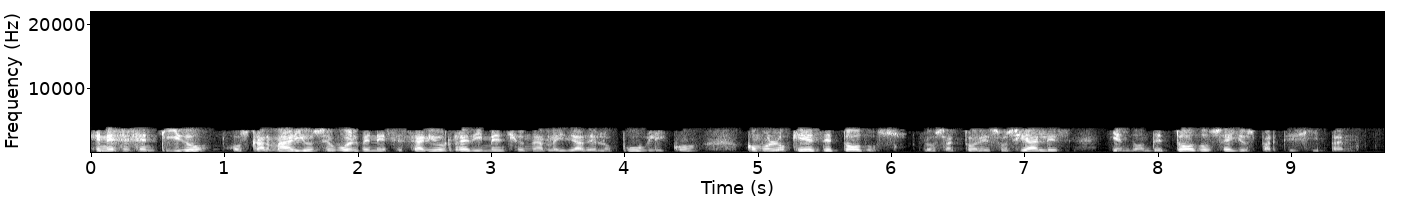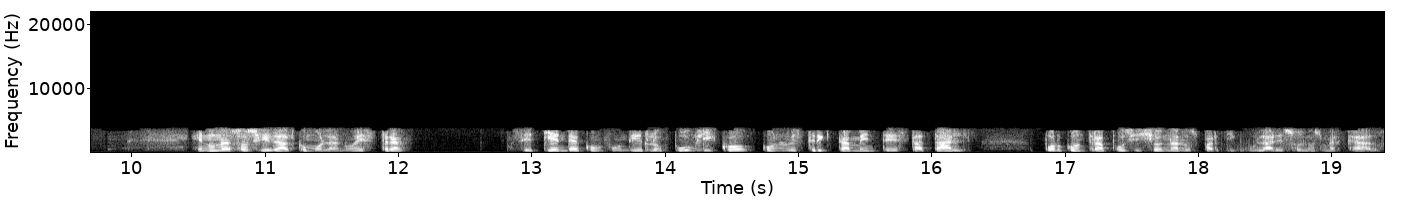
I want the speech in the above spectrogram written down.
En ese sentido, Oscar Mario, se vuelve necesario redimensionar la idea de lo público como lo que es de todos los actores sociales y en donde todos ellos participan. En una sociedad como la nuestra, se tiende a confundir lo público con lo estrictamente estatal, por contraposición a los particulares o los mercados.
